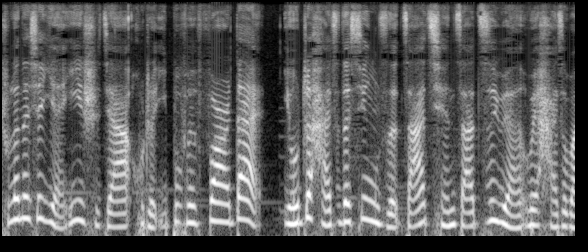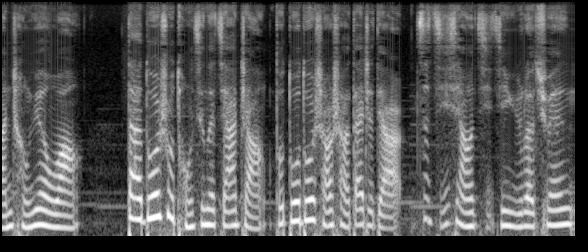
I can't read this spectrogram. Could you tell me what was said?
除了那些演艺世家或者一部分富二代，由着孩子的性子砸钱砸资源为孩子完成愿望，大多数同性的家长都多多少少带着点儿自己想要挤进娱乐圈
